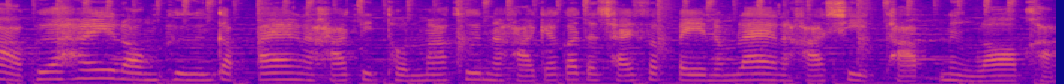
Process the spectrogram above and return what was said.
ค่ะ เพื่อให้รองพื้นกับแป้งนะคะ ติดทนมากขึ้นนะคะ แก้วก็จะใช้สเปรย์น้ำแร่นะคะ ฉีดทับ 1 รอบค่ะ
